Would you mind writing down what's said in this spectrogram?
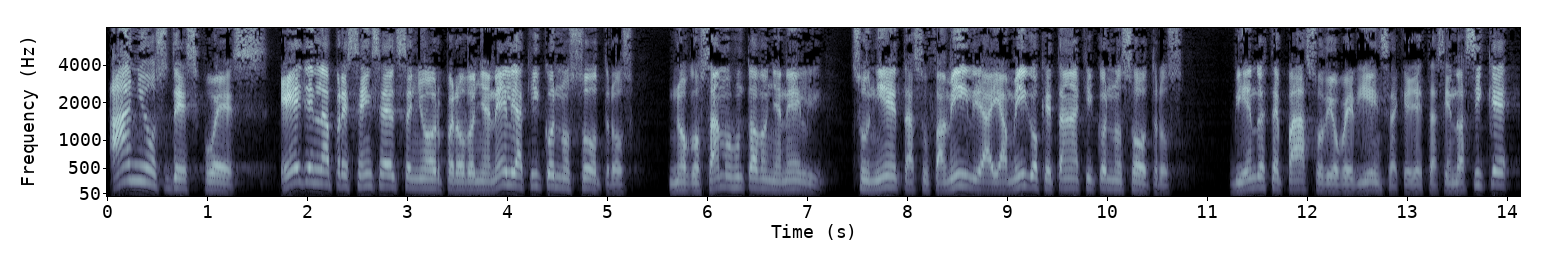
años después, ella en la presencia del Señor, pero doña Nelly aquí con nosotros, nos gozamos junto a doña Nelly, su nieta, su familia y amigos que están aquí con nosotros, viendo este paso de obediencia que ella está haciendo. Así que,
